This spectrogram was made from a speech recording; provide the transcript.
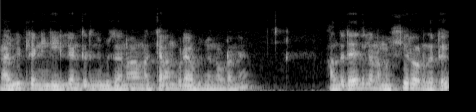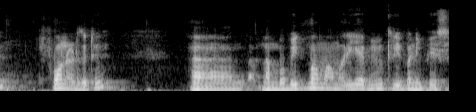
நான் வீட்டில் நீங்கள் இல்லைன்னு தெரிஞ்சு போச்சதுனால நான் கிளம்புறேன் அப்படின்னு சொன்ன உடனே அந்த டயத்தில் நம்ம ஹீரோ இருந்துட்டு ஃபோன் எடுத்துகிட்டு நம்ம பிக் மாமா மாதிரியே மிமிக்ரி பண்ணி பேசி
